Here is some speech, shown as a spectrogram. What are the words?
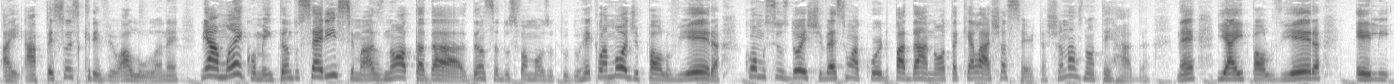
Aí, a pessoa escreveu, a Lula, né? Minha mãe, comentando seríssima as notas da Dança dos Famosos tudo, reclamou de Paulo Vieira como se os dois tivessem um acordo pra dar a nota que ela acha certa, achando as notas erradas, né? E aí, Paulo Vieira, ele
